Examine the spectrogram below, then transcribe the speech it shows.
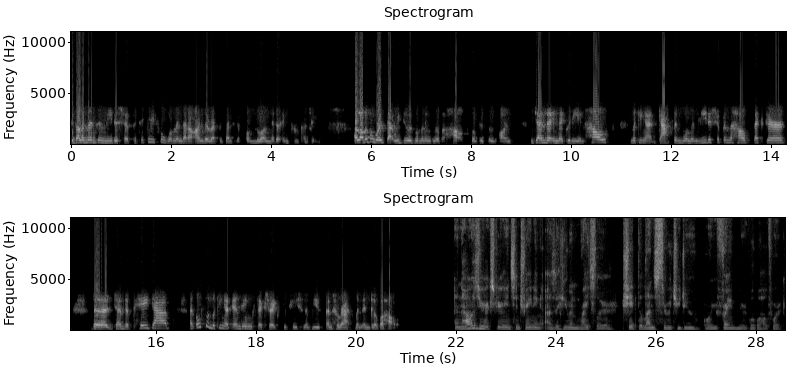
development and leadership, particularly for women that are underrepresented from lower middle income countries. A lot of the work that we do as Women in Global Health focuses on gender inequity in health, looking at gap in women leadership in the health sector, the gender pay gap, and also looking at ending sexual exploitation, abuse, and harassment in global health. And how has your experience in training as a human rights lawyer shaped the lens through which you do or you frame your global health work?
